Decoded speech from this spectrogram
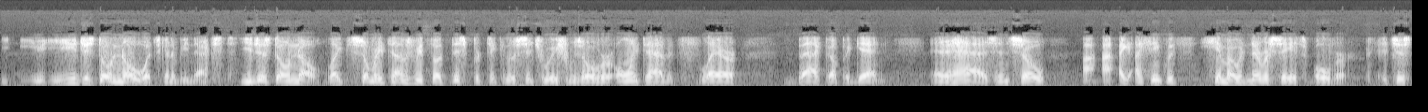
you, you just don't know what's going to be next. You just don't know. Like so many times we thought this particular situation was over, only to have it flare back up again, and it has. And so I, I, I think with him, I would never say it's over. It just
